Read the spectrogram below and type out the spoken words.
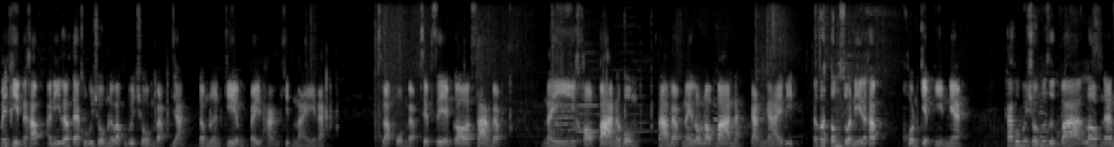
ไม่ผิดนะครับ อันนี้แล้วแต่คุณผู้ชมเลยว่าคุณผู้ชมแบบอยากดำเนินเกมไปทางทิศไหนนะสำหรับผมแบบเซฟเซฟๆก็สร้างแบบในขอบบ้านครับผมสร้างแบบในรอบๆบ้านนะกันง่ายดี แล้วก็ตรงส่วนนี้นะครับ คนเก็บหินเนี่ย ถ้าคุณผู้ชมรู้สึกว่ารอบนั้น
